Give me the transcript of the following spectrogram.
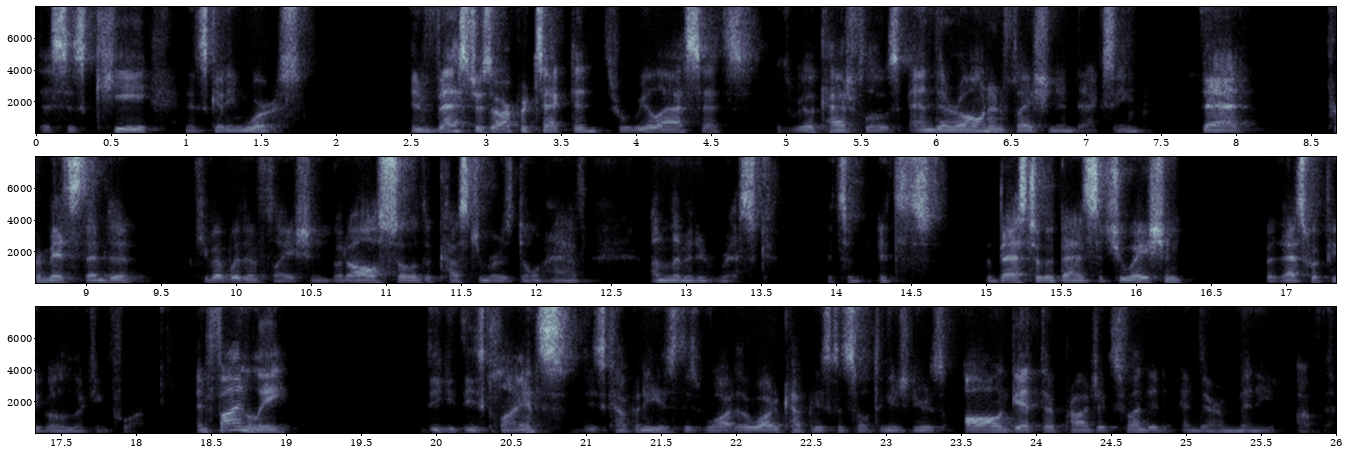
This is key and it's getting worse. Investors are protected through real assets with real cash flows and their own inflation indexing that permits them to keep up with inflation, but also the customers don't have unlimited risk. It's, a, it's the best of a bad situation, but that's what people are looking for. And finally, the, these clients, these companies, these water, the water companies, consulting engineers, all get their projects funded, and there are many of them.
